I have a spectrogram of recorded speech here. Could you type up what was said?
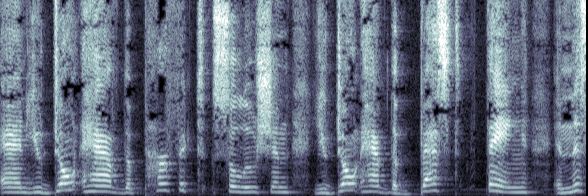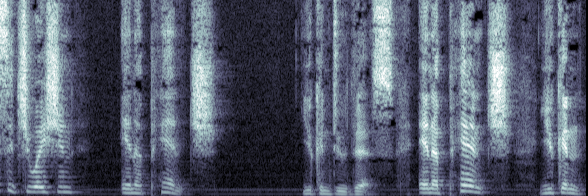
and you don't have the perfect solution, you don't have the best thing in this situation, in a pinch, you can do this. In a pinch, you can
